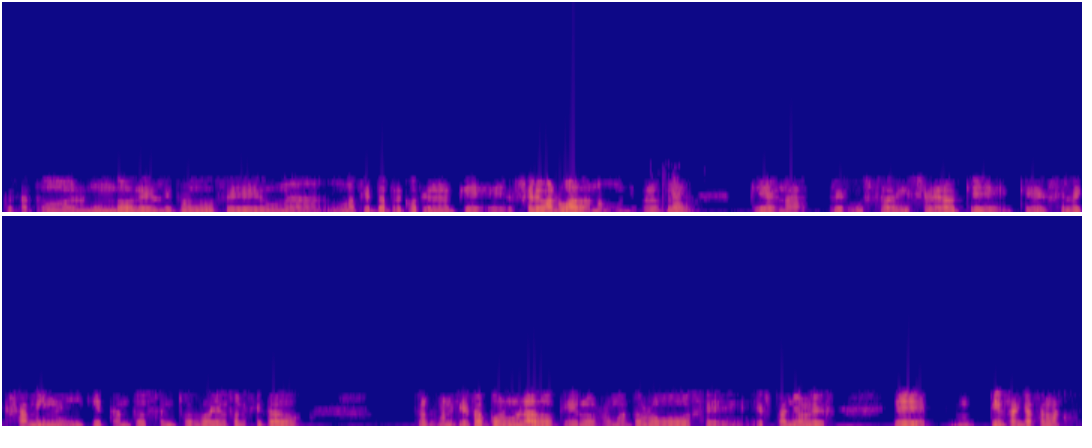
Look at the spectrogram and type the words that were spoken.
pues a todo el mundo le, le produce una, una cierta precaución en el que ser evaluado, ¿no? Yo creo que que a le gusta en general que, que se le examine y que tantos centros lo hayan solicitado creo que manifiesta, por un lado, que los reumatólogos eh, españoles eh, piensan que hacen las cosas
